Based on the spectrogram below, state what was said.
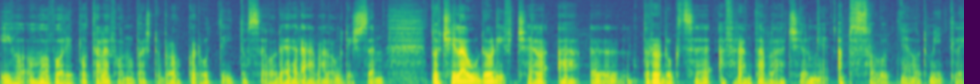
i ho- hovory po telefonu, až to bylo krutý, to se odehrávalo, když jsem točila údolí včel a e, produkce a Franta Vláčil mě absolutně odmítli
